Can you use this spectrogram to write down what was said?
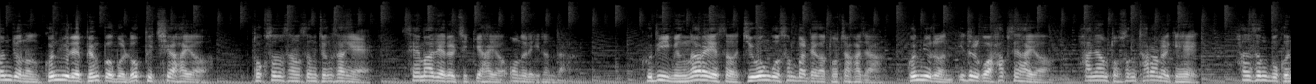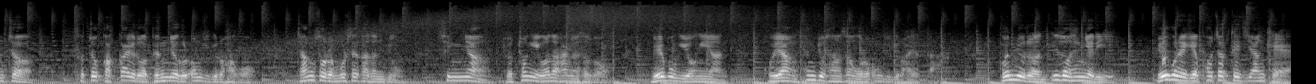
선조는 권율의 병법을 높이 치하하여 독선산성 정상에 세마대를 짓게 하여 오늘에 이른다. 그 뒤 명나라에서 지원군 선발대가 도착하자 권율은 이들과 합세하여 한양 도성 탈환을 계획 한성부 근처 서쪽 가까이로 병력을 옮기기로 하고 장소를 물색하던 중 식량, 교통이 원활하면서도 매복이 용이한 고향 행주산성으로 옮기기로 하였다. 권율은 이동 행렬이 왜군에게 포착되지 않게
